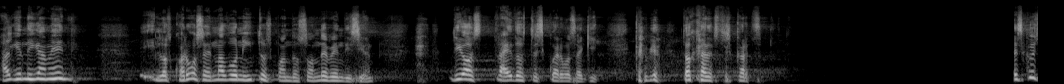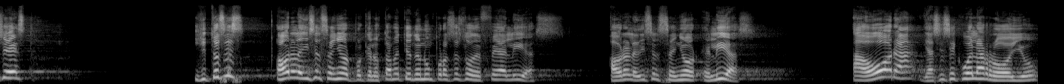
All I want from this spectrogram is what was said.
Alguien diga amén. Y los cuervos son más bonitos cuando son de bendición. Dios trae dos, tres cuervos aquí. toca dos, tres cuervos. Escuche esto. Y entonces, ahora le dice el Señor, porque lo está metiendo en un proceso de fe a Elías. Ahora le dice el Señor, Elías, ahora ya se secó el arroyo,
